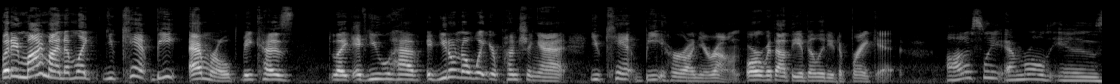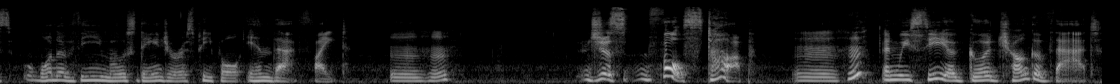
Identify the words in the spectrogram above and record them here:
But in my mind, I'm like, you can't beat Emerald because. Like if you have if you don't know what you're punching at, you can't beat her on your own or without the ability to break it. Honestly, Emerald is one of the most dangerous people in that fight. Mm-hmm. Just full stop. Mm-hmm. And we see a good chunk of that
